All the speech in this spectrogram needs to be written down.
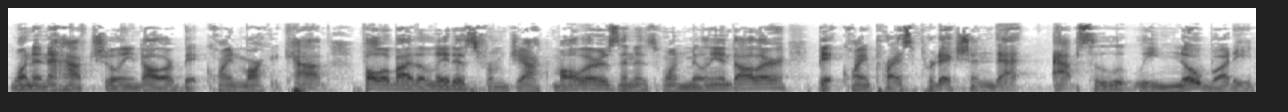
one and a half trillion dollar Bitcoin market cap, followed by the latest from Jack Mallers and his $1 million Bitcoin price prediction that absolutely nobody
